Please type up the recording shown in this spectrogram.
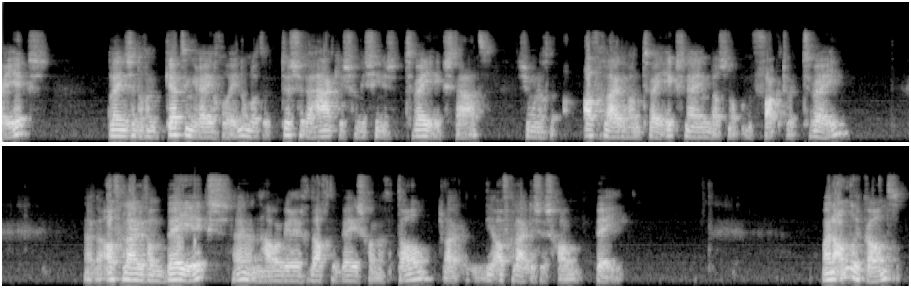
2x. Alleen er zit nog een kettingregel in, omdat er tussen de haakjes van die sinus 2x staat. Dus je moet nog de afgeleide van 2x nemen, dat is nog een factor 2. Nou, de afgeleide van bx, hè, dan houden we weer in gedachten, b is gewoon een getal. Nou, die afgeleide is dus gewoon b. Maar aan de andere kant,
